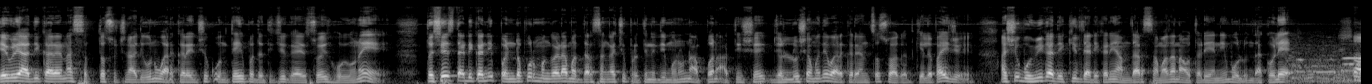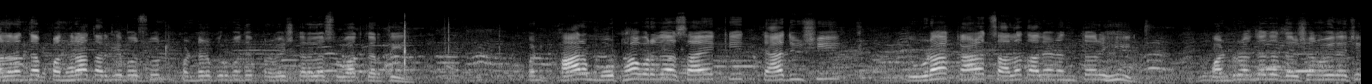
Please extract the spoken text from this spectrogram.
यावेळी अधिकाऱ्यांना सक्त सूचना देऊन वारकऱ्यांची कोणत्याही पद्धतीची गैरसोय होऊ नये. तसेच त्या ठिकाणी पंढरपूर मंगळा मतदारसंघाचे प्रतिनिधी म्हणून आपण अतिशय जल्लोषामध्ये वारकऱ्यांचं स्वागत केलं पाहिजे. अशी भूमिका देखील त्या ठिकाणी आमदार समाधान आवताडे यांनी बोलून दाखवली आहे. साधारणतः पंधरा तारखेपासून पंढरपूरमध्ये प्रवेश करायला सुरुवात करतील. पण फार मोठा वर्ग असा आहे की त्या दिवशी एवढा काळ चालत आल्यानंतरही पांडुरंगाचं दर्शन होईल याची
